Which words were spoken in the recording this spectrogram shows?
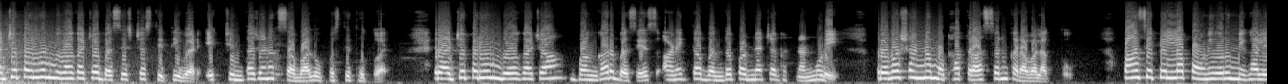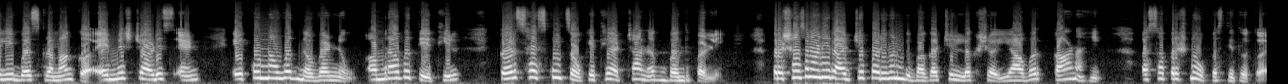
राज्य परिवहन विभागाच्या बसेसच्या स्थितीवर एक चिंताजनक सवाल उपस्थित होतोय. राज्य परिवहन विभागाच्या भंगार बसेस अनेकदा बंद पडण्याच्या घटनांमुळे प्रवाशांना मोठा त्रास सहन करावा लागतो. पाच एप्रिलला पावणीवरून निघालेली बस क्रमांक एम एस चाळीस एन एकोणनव्वद नव्याण्णव अमरावती येथील कर्स हायस्कूल चौक येथे अचानक बंद पडली. प्रशासन आणि राज्य परिवहन विभागाचे लक्ष यावर का नाही असा प्रश्न उपस्थित होतोय.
